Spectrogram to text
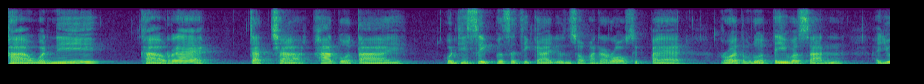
ข่าววันนี้ ข่าวแรก จัดฉากฆ่าตัวตาย วันที่ 10 พฤศจิกายน 2518 ร้อยตำรวจตีวสันอายุ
